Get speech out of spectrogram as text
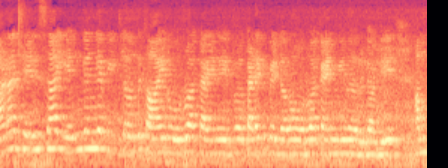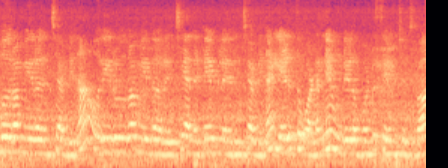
ஆனால் ஜெனிசா எங்கெங்கே வீட்டில் வந்து காயின் ஒரு ரூபா காயின் இப்போ கடைக்கு போயிட்டு வரோம் ஒரு ரூபா காயின் மீதம் இருக்குது அப்படி ஐம்பது ரூபா மீதம் இருந்துச்சு அப்படின்னா ஒரு இருபது ரூபா மீதம் இருந்துச்சு அந்த டேபிள் இருந்துச்சு அப்படின்னா எடுத்து உடனே உண்டியில் போட்டு சேமிச்சு வச்சிருவா.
